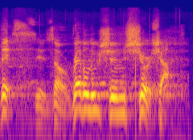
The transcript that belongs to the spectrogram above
This is a revolution sure shot.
